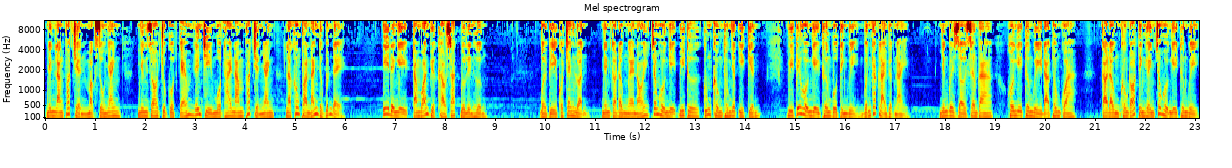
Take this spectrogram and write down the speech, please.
Ninh Lăng phát triển mặc dù nhanh nhưng do trụ cột kém nên chỉ 1-2 năm phát triển nhanh là không phản ánh được vấn đề. Y đề nghị tạm hoãn việc khảo sát Bưu Liên Hương. Bởi vì có tranh luận nên Cao Đông nghe nói trong hội nghị bí thư cũng không thống nhất ý kiến. Vì thế hội nghị thường vụ tỉnh ủy vẫn cắt lại việc này. Nhưng bây giờ xem ra hội nghị thường ủy đã thông qua. Cao Đông không đó tình hình trong hội nghị thường ủy,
